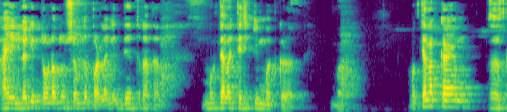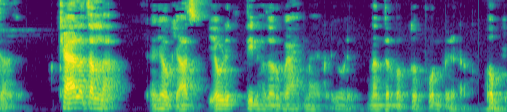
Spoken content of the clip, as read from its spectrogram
काही लगेच तोंडातून शब्द पडला की देत राहताल मग त्याला त्याची किंमत कळत नाही. बरं. मग त्याला काय तसंच करायचं. खेळायला चालला हे ओके आज एवढे तीन हजार रुपये आहेत माझ्याकडे एवढे. नंतर बघतो फोन पे टाक. ओके.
